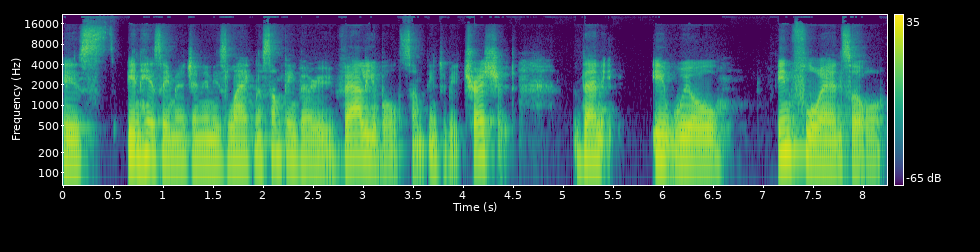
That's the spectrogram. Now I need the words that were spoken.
is in His image and in His likeness, something very valuable, something to be treasured, then it will influence or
